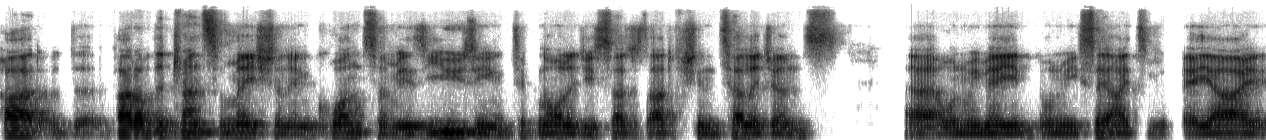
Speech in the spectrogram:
part of the part of the transformation in quantum is using technology such as artificial intelligence. Uh, when we made when we say AI,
